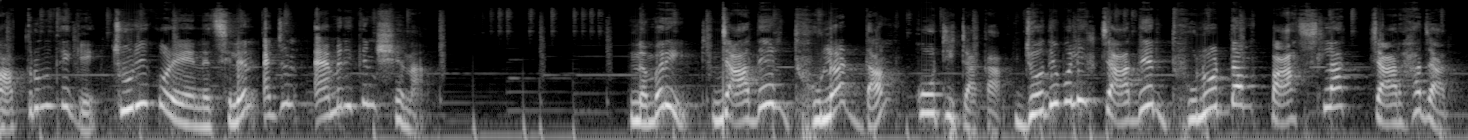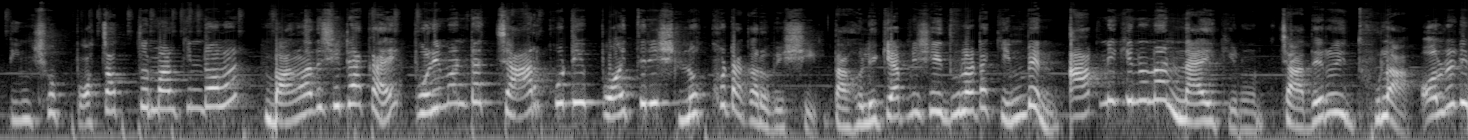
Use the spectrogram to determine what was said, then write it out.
বাথরুম থেকে চুরি করে এনেছিলেন একজন আমেরিকান সেনা। নাম্বার এইট চাঁদের ধুলার দাম কোটি টাকা। যদি বলি চাঁদের ধুলোর দাম পাঁচ লাখ চার হাজার তিনশো পঁচাত্তর মার্কিন ডলার বাংলাদেশি টাকায় পরিমাণটা চার কোটি পঁয়ত্রিশ লক্ষ টাকারও বেশি। তাহলে কি আপনি সেই ধুলাটা কিনবেন? আপনি কিনুন আর নাই কিনুন। চাঁদের ওই ধুলা অলরেডি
